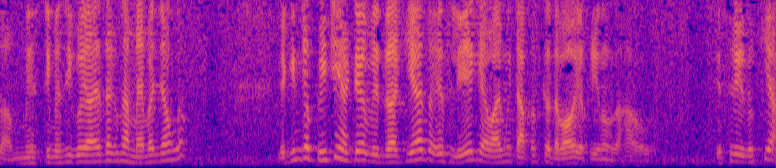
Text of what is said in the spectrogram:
مسٹری میں سے کوئی آیا تھا کہ صاحب میں بن جاؤں گا۔ لیکن جو پیچھے ہٹے ودرا کیا تو اس لیے کہ عوامی طاقت کا دباؤ یقین رہا ہوگا۔ اس لیے تو کیا؟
